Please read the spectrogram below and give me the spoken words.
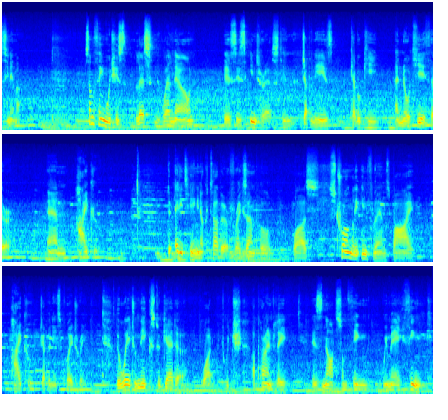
cinema. Something which is less well known is his interest in Japanese kabuki and Noh theater and haiku. The editing in October, for example, was strongly influenced by haiku, Japanese poetry. The way to mix together what which apparently is not something we may think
